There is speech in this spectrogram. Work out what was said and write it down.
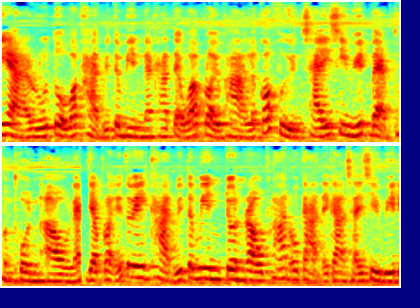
เนี่ย รู้ตัวว่าขาดวิตามินนะคะ แต่ว่าปล่อยผ่านแล้วก็ฝืนใช้ชีวิตแบบทนๆเอานะ อย่าปล่อยให้ตัวเองขาดวิตามิน จนเราพลาดโอกาสในการใช้ชีวิต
